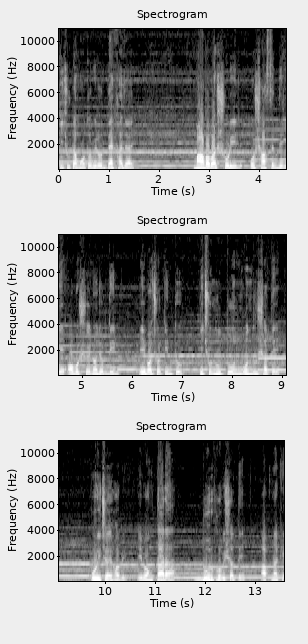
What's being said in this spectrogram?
কিছুটা মতবিরোধ দেখা যায় মা বাবার শরীর ও স্বাস্থ্যের দিকে অবশ্যই নজর দিন। এবছর কিন্তু কিছু নতুন বন্ধুর সাথে পরিচয় হবে এবং তারা দূর ভবিষ্যতে আপনাকে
